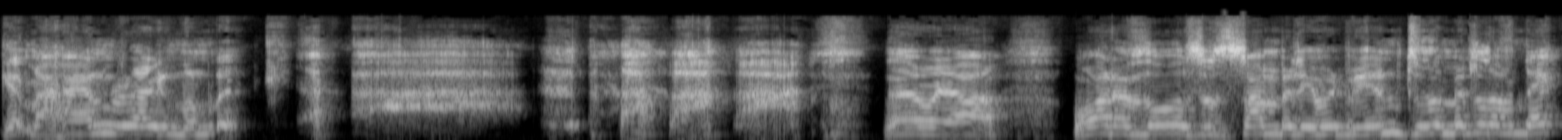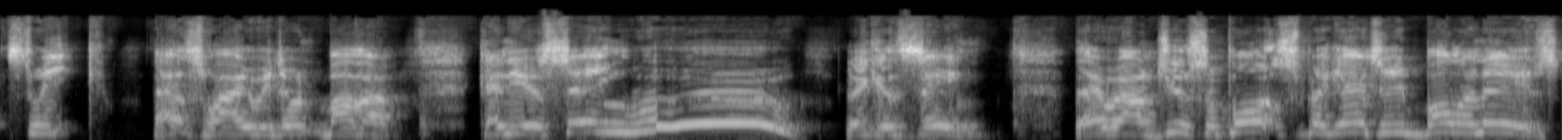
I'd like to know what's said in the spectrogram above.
get my hand around them. Look. there we are. One of those that somebody would be into the middle of next week. That's why we don't bother. Can you sing? Woo! We can sing. There we are. Do you support spaghetti bolognese?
